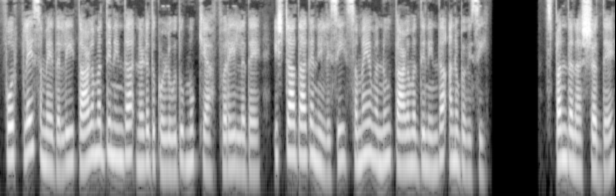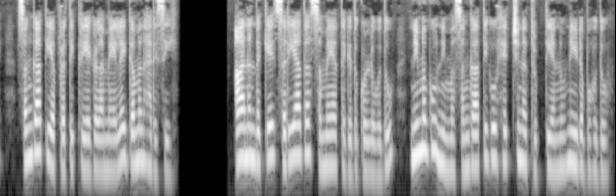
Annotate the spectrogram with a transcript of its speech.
ಫೋರ್ ಪ್ಲೇ ಸಮಯದಲ್ಲಿ ತಾಳಮದ್ದಿನಿಂದ ನಡೆದುಕೊಳ್ಳುವುದು ಮುಖ್ಯ ತ್ವರೆಯಿಲ್ಲದೆ ಇಷ್ಟಾದಾಗ ನಿಲ್ಲಿಸಿ ಸಮಯವನ್ನು ತಾಳಮದ್ದಿನಿಂದ ಅನುಭವಿಸಿ. ಸ್ಪಂದನ, ಶ್ರದ್ಧೆ, ಸಂಗಾತಿಯ ಪ್ರತಿಕ್ರಿಯೆಗಳ ಮೇಲೆ ಗಮನಹರಿಸಿ ಆನಂದಕ್ಕೆ ಸರಿಯಾದ ಸಮಯ ತೆಗೆದುಕೊಳ್ಳುವುದು ನಿಮಗೂ ನಿಮ್ಮ ಸಂಗಾತಿಗೂ ಹೆಚ್ಚಿನ ತೃಪ್ತಿಯನ್ನು ನೀಡಬಹುದು.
